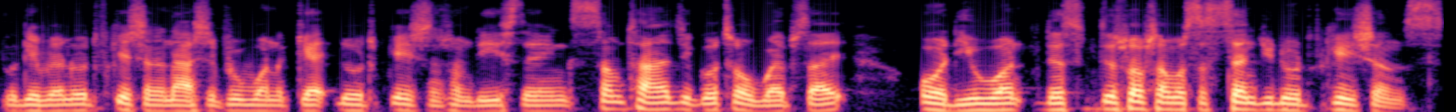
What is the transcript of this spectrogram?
they'll give you a notification and ask if you want to get notifications from these things. Sometimes you go to a website, or do you want this this website wants to send you notifications?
